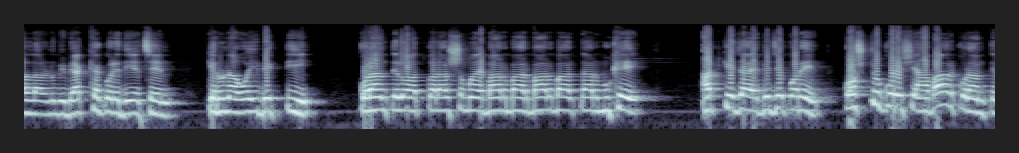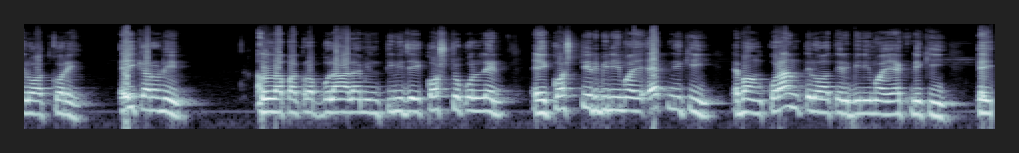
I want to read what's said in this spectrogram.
আল্লাহ নবী ব্যাখ্যা করে দিয়েছেন। কেননা ওই ব্যক্তি কোরআন তেলোয়াত করার সময় বারবার বারবার তার মুখে আটকে যায়, বেজে পড়ে। কষ্ট করে সে আবার কোরআন তেলোয়াত করে। এই কারণে আল্লাহ পাক রব্বুল আলমিন তিনি যেই কষ্ট করলেন, এই কষ্টের বিনিময়ে এক নেকি এবং কোরআন তেলোয়াতের বিনিময়ে এক নেকি, এই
